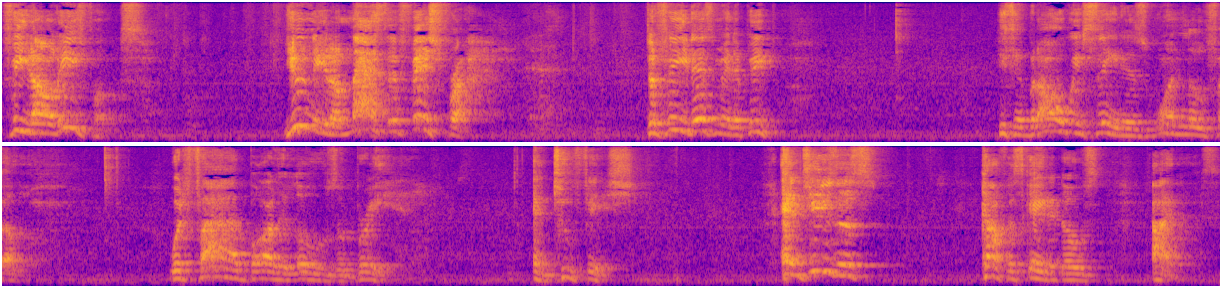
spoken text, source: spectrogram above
feed all these folks. You need a massive fish fry to feed this many people. He said, but all we've seen is one little fellow with five barley loaves of bread and two fish. And Jesus confiscated those items.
